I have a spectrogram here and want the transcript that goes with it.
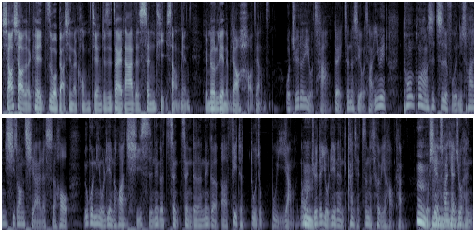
小小的可以自我表现的空间，就是在大家的身体上面有没有练的比较好？这样子，我觉得有差，对，真的是有差，因为通通常是制服，你穿西装起来的时候，如果你有练的话，其实那个整整个的那个呃 fit 度就不一样。那我觉得有练的人看起来真的特别好看。嗯，有些人穿起来就很，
